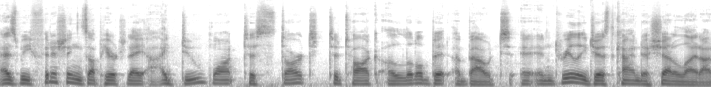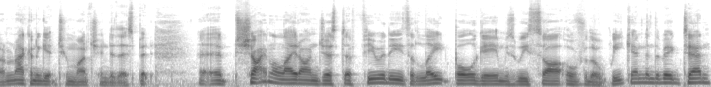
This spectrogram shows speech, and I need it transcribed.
As we finish things up here today, I do want to start to talk a little bit about, and really just kind of shed a light on. I'm not going to get too much into this, but uh, shine a light on just a few of these late bowl games we saw over the weekend in the Big Ten.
